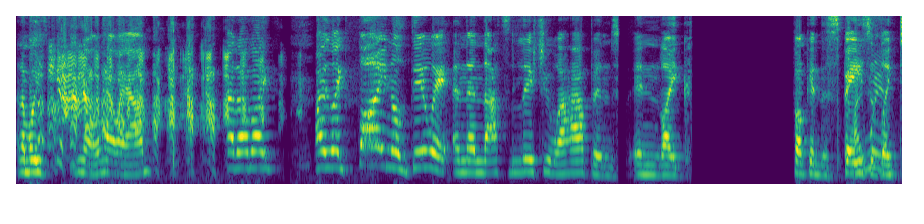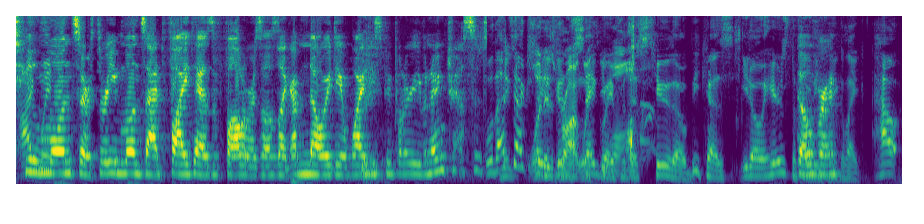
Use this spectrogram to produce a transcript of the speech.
And I'm always, you know how I am. And I'm like, I was like, "Fine, I'll do it." And then that's literally what happened in like fucking the space I of like two went- months or three months, I had five thousand followers. I was like, I have no idea why these people are even interested. Well, that's Like, actually what a good wrong with you segue for this too, though, because you know, here's the Go funny for it. thing: like how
